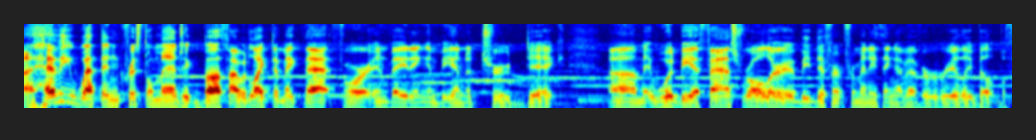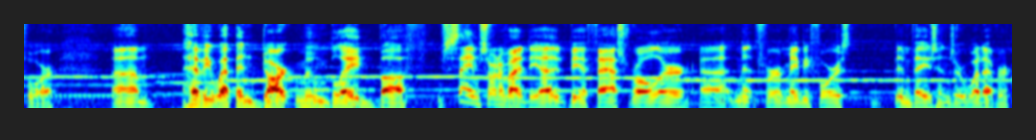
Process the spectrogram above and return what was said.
a heavy weapon crystal magic buff. I would like to make that for invading and being a true dick. Um, it would be a fast roller. It would be different from anything I've ever really built before. Um, heavy weapon dark moon blade buff same sort of idea. It'd be a fast roller uh, meant for maybe forest invasions or whatever.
